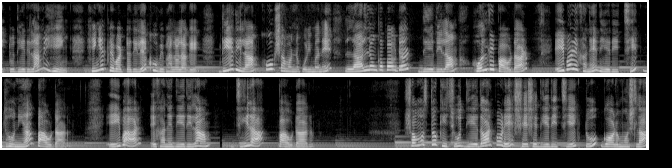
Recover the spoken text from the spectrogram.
একটু দিয়ে দিলাম হিং। হিংয়ের ফ্লেভারটা দিলে খুবই ভালো লাগে। দিয়ে দিলাম খুব সামান্য পরিমাণে লাল লঙ্কা পাউডার দিয়ে দিলাম হলদি পাউডার এইবার এখানে দিয়ে দিচ্ছি ধনিয়া পাউডার এইবার এখানে দিয়ে দিলাম জিরা পাউডার সমস্ত কিছু দিয়ে দেওয়ার পরে শেষে দিয়ে দিচ্ছি একটু গরম মশলা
